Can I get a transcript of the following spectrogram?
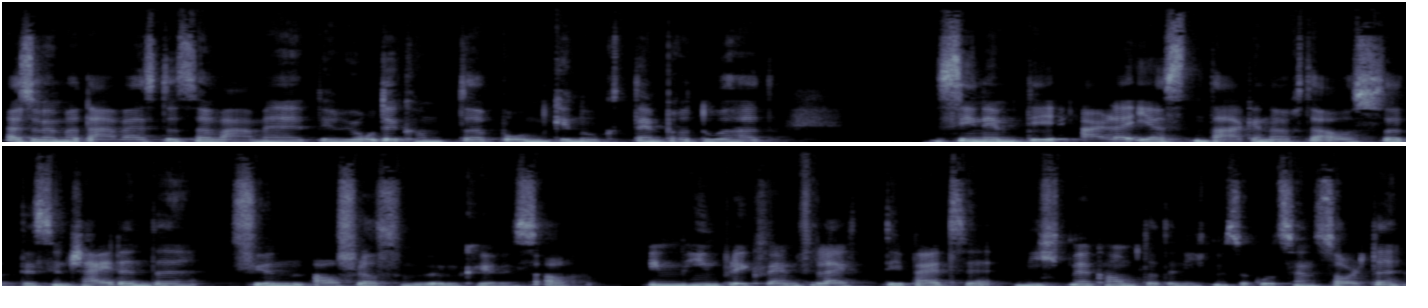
Also wenn man da weiß, dass eine warme Periode kommt, der Boden genug Temperatur hat, sind eben die allerersten Tage nach der Aussaat das Entscheidende für den Auflauf vom Ölkürbis. Auch im Hinblick, wenn vielleicht die Beize nicht mehr kommt oder nicht mehr so gut sein sollte,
